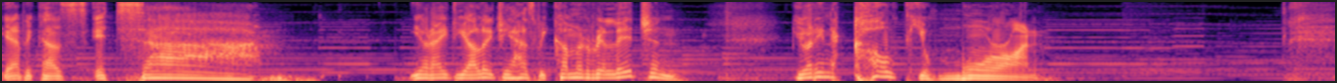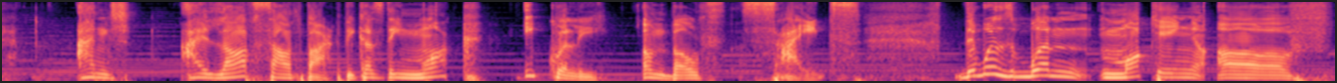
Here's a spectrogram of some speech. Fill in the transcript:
Yeah, because it's uh your ideology has become a religion. You're in a cult, you moron. And I love South Park because they mock equally on both sides. There was one mocking of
